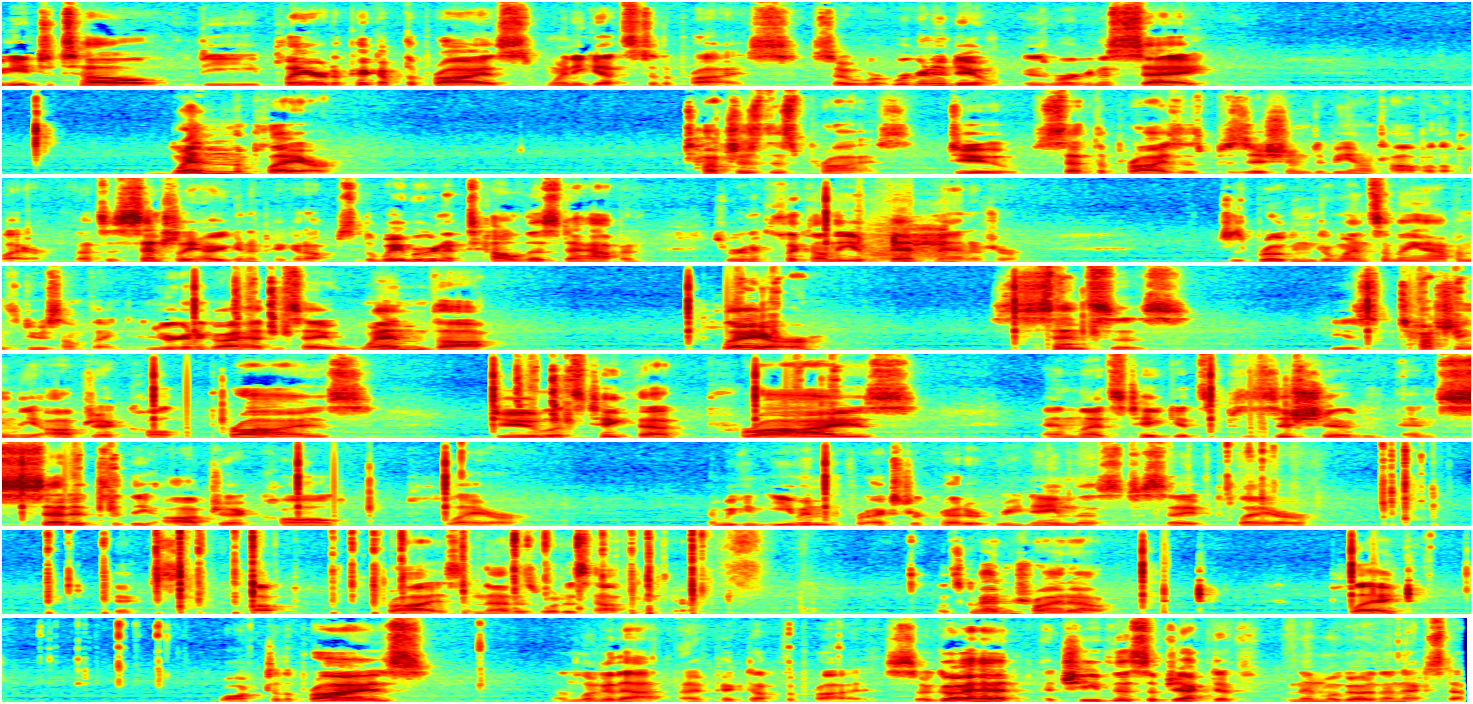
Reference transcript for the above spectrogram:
we need to tell the player to pick up the prize when he gets to the prize. So what we're going to do is we're going to say when the player touches this prize, do set the prize's position to be on top of the player. That's essentially how you're going to pick it up. So the way we're going to tell this to happen is we're going to click on the event manager, which is broken into when something happens, do something. And you're going to go ahead and say when the player senses he is touching the object called prize, do, let's take that prize and let's take its position and set it to the object called player. And we can even, for extra credit, rename this to say player picks up prize. And that is what is happening here. Let's go ahead and try it out. Play, walk to the prize, and look at that, I've picked up the prize. So go ahead, achieve this objective, and then we'll go to the next step.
